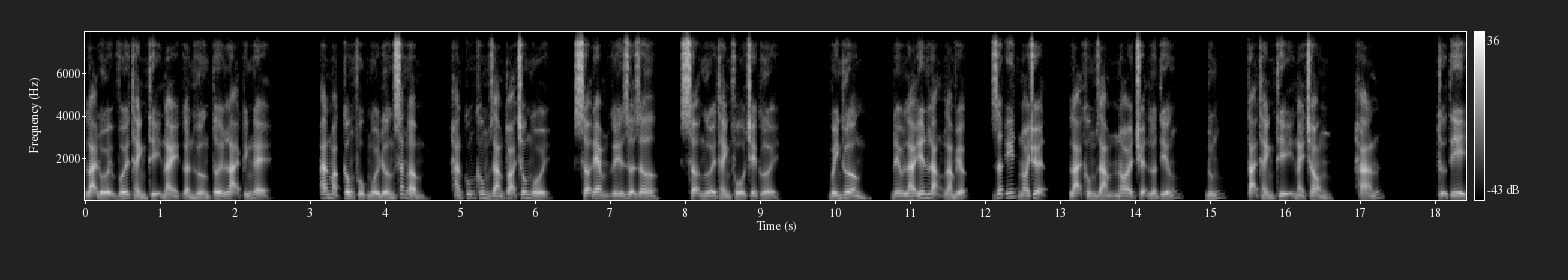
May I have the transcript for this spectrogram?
lại đối với thành thị này gần hướng tới lại kính nghệ. An mặc công phục ngồi đường sắc ngầm, hắn cũng không dám tọa châu ngồi, sợ đem ghế dựa dơ, sợ người thành phố chê cười. Bình thường, đều là yên lặng làm việc, rất ít nói chuyện, lại không dám nói chuyện lớn tiếng, đúng, tại thành thị này trong, hắn tự ti.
